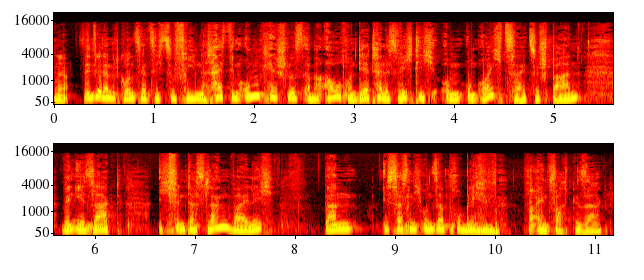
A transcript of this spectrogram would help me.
ja. sind wir damit grundsätzlich zufrieden. Das heißt im Umkehrschluss aber auch, und der Teil ist wichtig, um, um euch Zeit zu sparen, wenn ihr sagt, ich finde das langweilig, dann ist das nicht unser Problem, vereinfacht gesagt.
